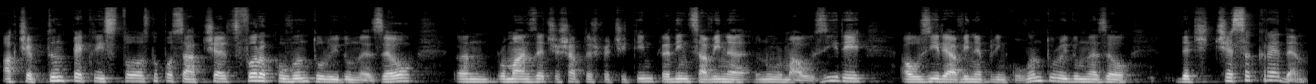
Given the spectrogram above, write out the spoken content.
acceptând pe Hristos, nu poți să accepti fără cuvântul lui Dumnezeu. În Roman 10, 17 citim, credința vine în urma auzirii, auzirea vine prin cuvântul lui Dumnezeu. Deci ce să credem?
